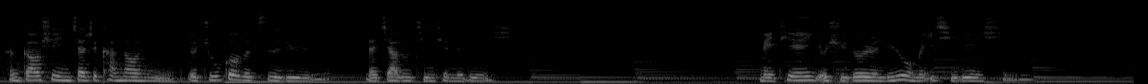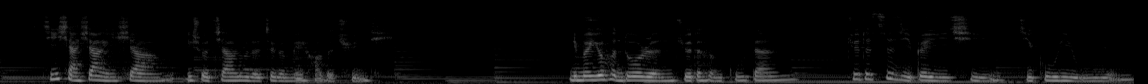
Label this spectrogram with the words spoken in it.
很高兴再次看到你有足够的自律来加入今天的练习。每天有许多人与我们一起练习，请想象一下你所加入的这个美好的群体。你们有很多人觉得很孤单，觉得自己被遗弃及孤立无援。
